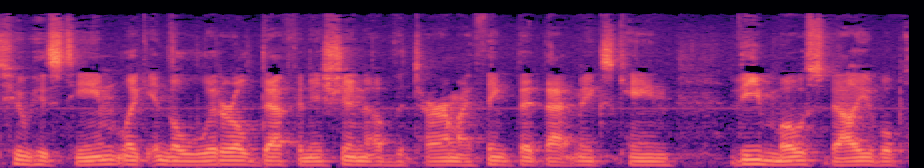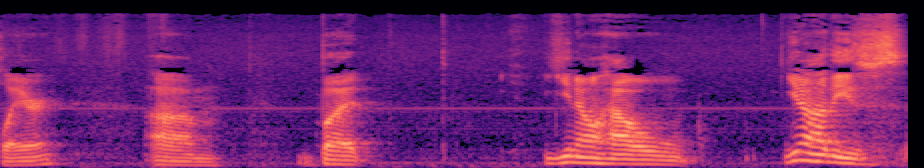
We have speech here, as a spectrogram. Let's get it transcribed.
to his team, like in the literal definition of the term. I think that that makes Kane the most valuable player. Um, but you know how you know how these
